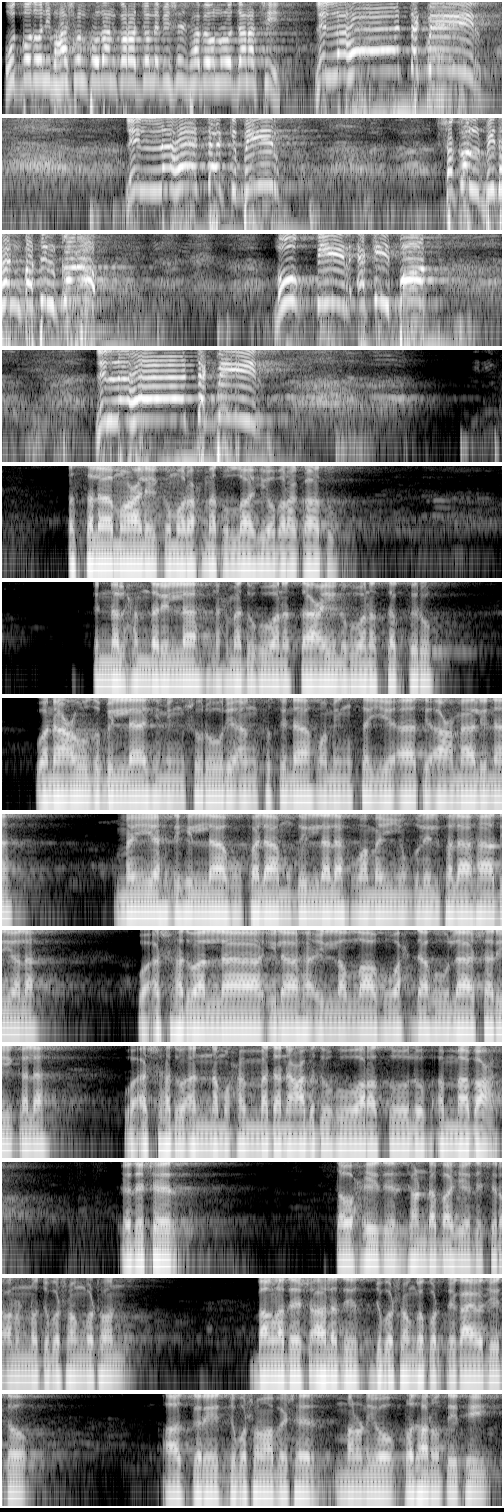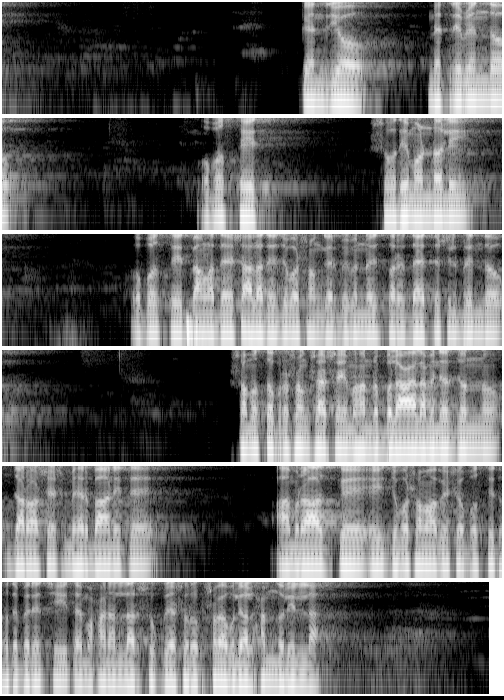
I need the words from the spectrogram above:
উদ্বোধনী ভাষণ প্রদান করার জন্য বিশেষভাবে অনুরোধ জানাচ্ছি। লিল্লাহে তাকবীর! লিল্লাহে তাকবীর! সকল বিধান বাতিল করো মুক্তির একই পথ লিল্লাহে তাকবীর السلام عليكم ورحمة الله وبركاته إن الحمد لله نحمده ونستعينه ونستغفره ونعوذ بالله من شرور أنفسنا ومن سيئات أعمالنا من يهده الله فلا مضل له ومن يضلل فلا هادي له وأشهد أن لا إله إلا الله وحده لا شريك له وأشهد أن محمد عبده ورسوله أما بعد এদেশের তৌহিদের ঝান্ডাবাহী এদেশের অনন্য যুব সংগঠন বাংলাদেশ আহলাদেশ যুব সংঘ কর্তৃক আয়োজিত আজকের এই যুব সমাবেশের মাননীয় প্রধান অতিথি কেন্দ্রীয় নেতৃবৃন্দ উপস্থিত সুধীমণ্ডলী উপস্থিত বাংলাদেশ আহলাদিস যুব সংঘের বিভিন্ন স্তরের দায়িত্বশীল বৃন্দ, সমস্ত প্রশংসা সেই মহান রব্বুল আলমিনের জন্য, যার অশেষ মেহরবানিতে আমরা আজকে এই যুব সমাবেশে উপস্থিত হতে পেরেছি। তাই মহান আল্লাহর শুক্রিয়া স্বরূপ সবাই বলি আলহামদুলিল্লাহ।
